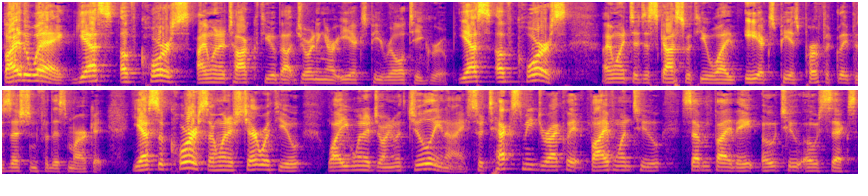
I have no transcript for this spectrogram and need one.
by the way, yes, of course, I want to talk with you about joining our EXP Realty group. Yes, of course, I want to discuss with you why EXP is perfectly positioned for this market. Yes, of course, I want to share with you why you want to join with Julie and I. So text me directly at 512 758 0206.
